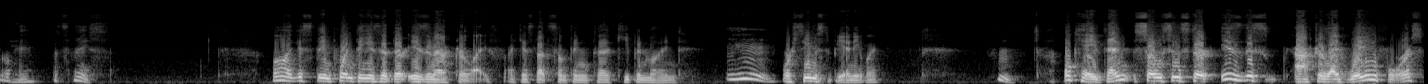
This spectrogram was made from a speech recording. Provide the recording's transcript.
Okay, that's nice. Well, I guess the important thing is that there is an afterlife. I guess that's something to keep in mind, hmm or seems to be anyway. Hmm. Okay, then. So since there is this afterlife waiting for us,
